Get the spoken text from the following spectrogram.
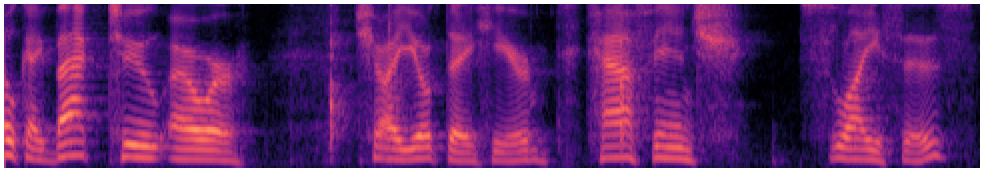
Okay, back to our chayote here, half inch slices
